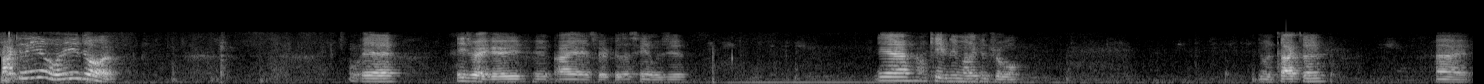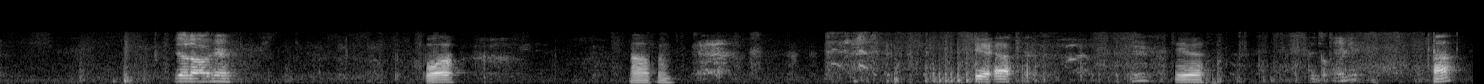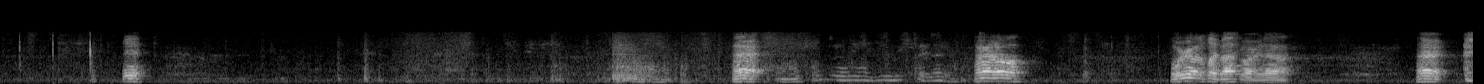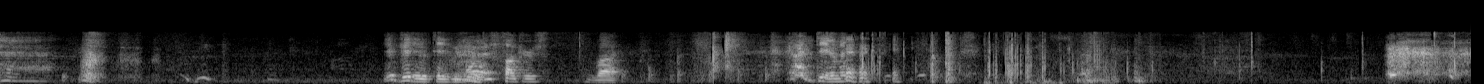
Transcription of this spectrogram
Talking to you. What are you doing? Yeah, he's right here. I answered because I seen it was you. Yeah, I'm keeping him under control. You want to talk to him? Alright. Yo, dog, here. What? Nothing. Yeah. Yeah. Did you take it? Huh? Yeah. Alright. Alright, well. We're going to play basketball right now. Alright. You're videotaping me, you fuckers. Bye. God damn it.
